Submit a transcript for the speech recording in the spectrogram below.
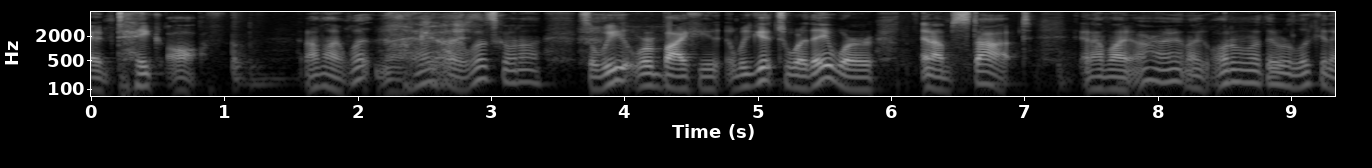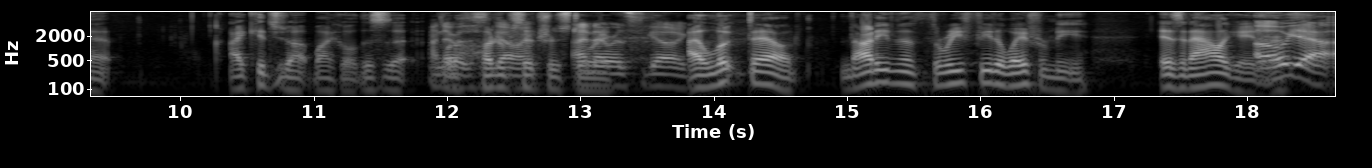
and take off. And I'm like, what in the oh, heck? Like, what's going on? So we were biking, and we get to where they were, and I'm stopped, and I'm like, all right, like, I wonder what they were looking at. I kid you not, Michael. This is a I know where this is 100% going. true I story. know where this is going. I look down, not even three feet away from me is an alligator. oh yeah.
